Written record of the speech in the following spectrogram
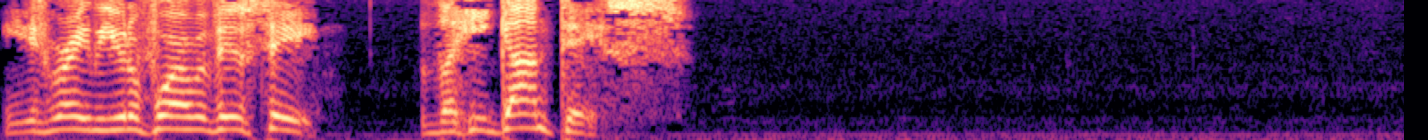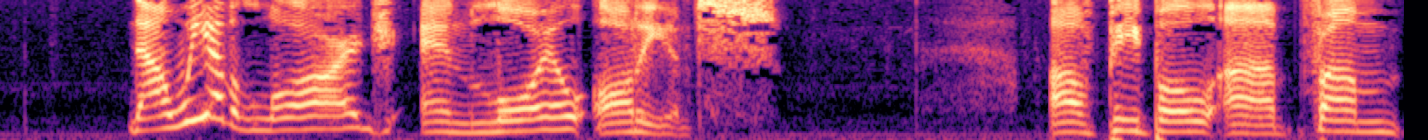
He's wearing the uniform of his team, the Gigantes. Now, we have a large and loyal audience of people uh, from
